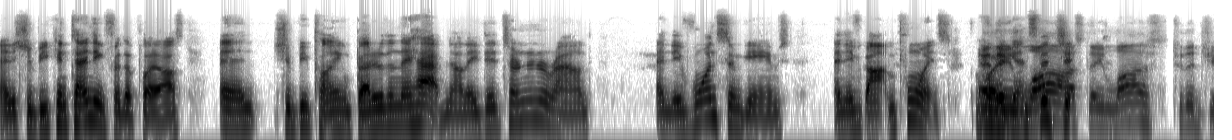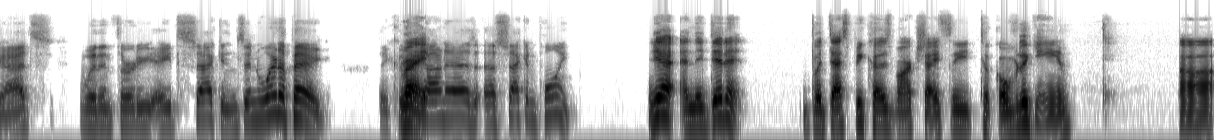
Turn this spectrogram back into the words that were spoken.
and it should be contending for the playoffs, and should be playing better than they have. Now they did turn it around, and they've won some games, and they've gotten points. And but they lost. the J- they lost to the Jets within 38 seconds in Winnipeg. They could have Right. gotten a, a second point. Yeah, and they didn't. But that's because Mark Scheifele took over the game. Uh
